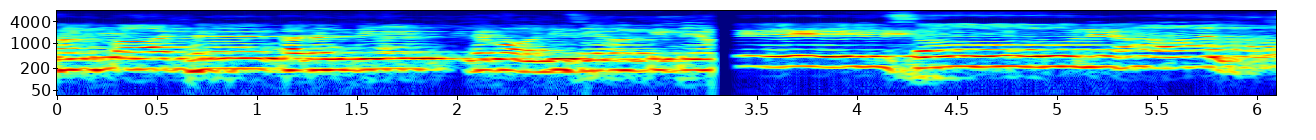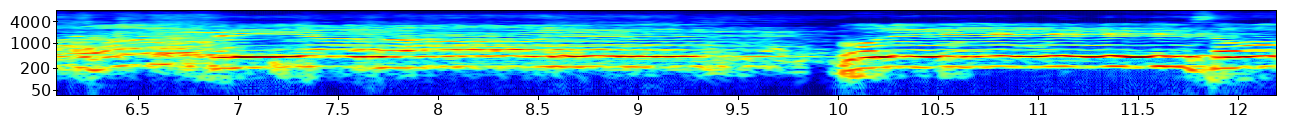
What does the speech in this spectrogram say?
ਅਖੰਡ ਪਾਠ ਕਰਨ ਦੇ ਨਿਭਾਉਣ ਦੀ ਸੇਵਾ ਕੀਤੀ ਸੋ ਨਿਹਾਲ ਸਤਿ ਸ੍ਰੀ ਅਕਾਲ। ਬੋਲੇ ਸੋ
